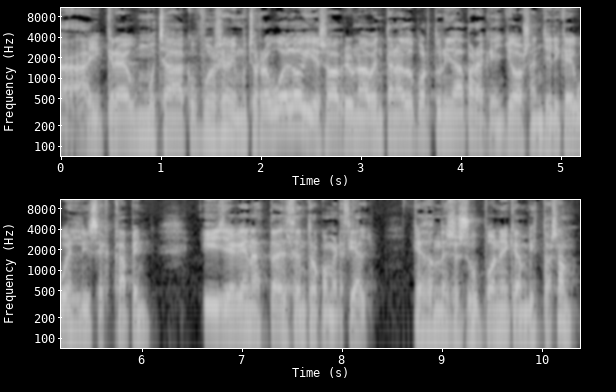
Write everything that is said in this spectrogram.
ahí crea mucha confusión y mucho revuelo, y eso abre una ventana de oportunidad para que Josh, Angelica y Wesley se escapen y lleguen hasta el centro comercial, que es donde se supone que han visto a Sam.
